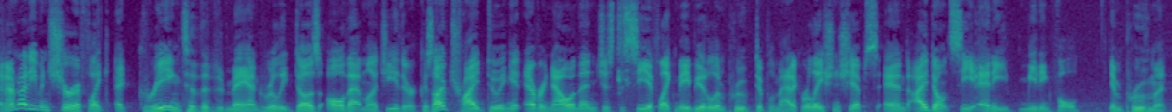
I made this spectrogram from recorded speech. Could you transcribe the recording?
And I'm not even sure if like agreeing to the demand really does all that much either because I've tried doing it every now and then just to see if like maybe it'll improve diplomatic relationships and I don't see any meaningful improvement.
